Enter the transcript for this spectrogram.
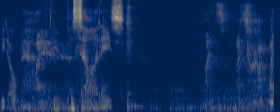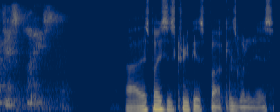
We don't have the facilities. What's what's wrong with this place? Uh, this place is creepy as fuck, is what it is.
